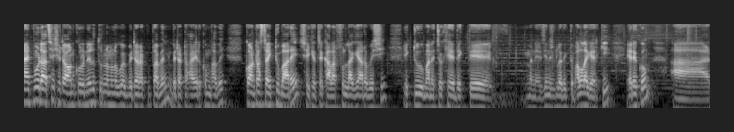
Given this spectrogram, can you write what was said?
নাইট মোড আছে, সেটা অন করে নিলে তুলনামূলকভাবে বেটার একটু পাবেন। বেটারটা হয় এরকমভাবে। কন্ট্রাস্টটা একটু বাড়ে, সেক্ষেত্রে কালারফুল লাগে আরও বেশি। একটু মানে চোখে দেখতে মানে জিনিসগুলো দেখতে ভালো লাগে আর কি, এরকম। আর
